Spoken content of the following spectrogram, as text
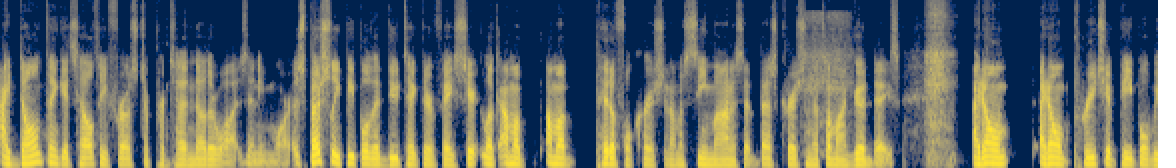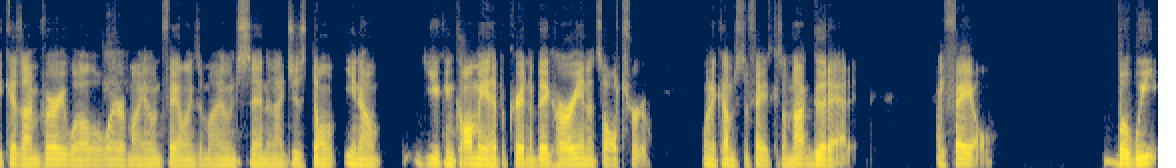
I don't think it's healthy for us to pretend otherwise anymore, especially people that do take their faith serious. Look, I'm a I'm a pitiful Christian. I'm a C minus at best Christian. That's on my good days. I don't I don't preach at people because I'm very well aware of my own failings and my own sin, and I just don't. You know, you can call me a hypocrite in a big hurry, and it's all true when it comes to faith because I'm not good at it. I fail. But we,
